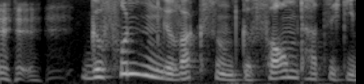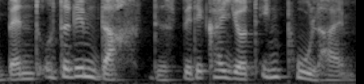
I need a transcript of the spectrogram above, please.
Gefunden, gewachsen und geformt hat sich die Band unter dem Dach des BDKJ in Pulheim,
